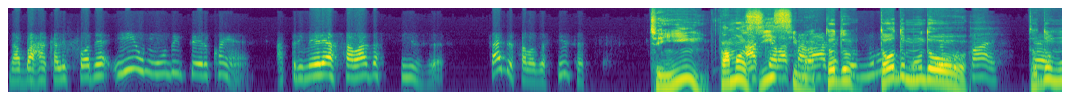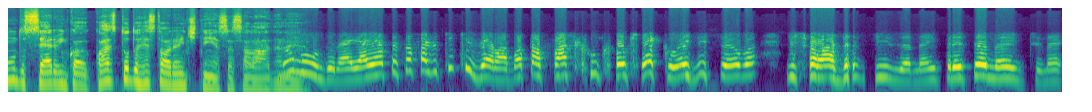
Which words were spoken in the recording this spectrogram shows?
na Barra Califórnia e o mundo inteiro conhece. A primeira é a salada Caesar. Sabe a salada Caesar? Sim, famosíssima. Todo, mundo todo mundo Todo é. mundo serve, quase todo restaurante tem essa salada, no né? No mundo, né? E aí a pessoa faz o que quiser lá, bota alface com qualquer coisa e chama de salada Caesar, né? Impressionante, né?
